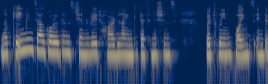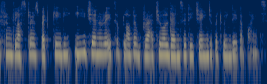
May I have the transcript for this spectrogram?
Now, k-means algorithms generate hard-lined definitions between points in different clusters, but KDE generates a plot of gradual density change between data points.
